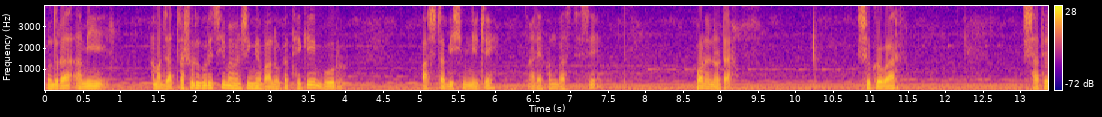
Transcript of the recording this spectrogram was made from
বন্ধুরা, আমি আমার যাত্রা শুরু করেছি ময়মনসিংহের বালুকা থেকে, ভোর পাঁচটা বিশ মিনিটে, আর এখন বাজতেছে পনেরোটা। শুক্রবার। সাথে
